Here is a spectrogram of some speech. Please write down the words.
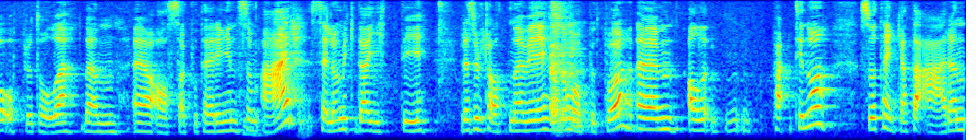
å opprettholde den eh, ASA-kvoteringen som er, selv om ikke det har gitt de resultatene vi hadde håpet på per, til nå, så tenker jeg at det er en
